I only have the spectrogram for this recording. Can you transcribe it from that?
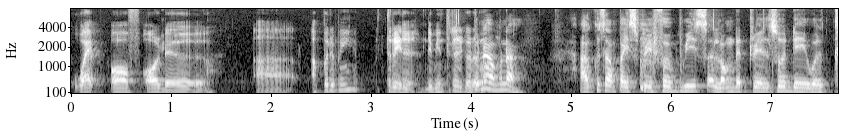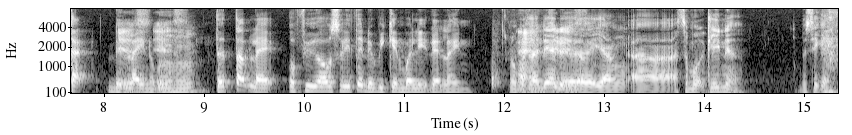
Wipe off all the uh, Apa dia panggil? Trail. Dia punya trail kau dah Pernah buat? pernah. Aku sampai spray Febreze along the trail So they will cut the Yes, line yes. Tetap like A few hours later Dia bikin balik that line. Oh, pasal Eh, dia ada serious? yang uh, semut cleaner. Bersihkan.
